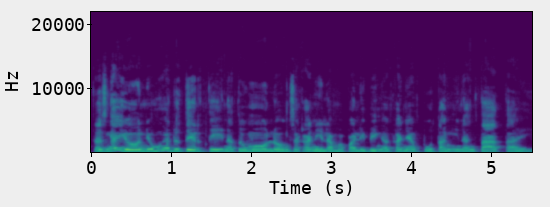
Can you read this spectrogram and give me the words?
Tapos ngayon, yung mga Duterte na tumulong sa kanila mapalibing ang kanyang putang inang tatay,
